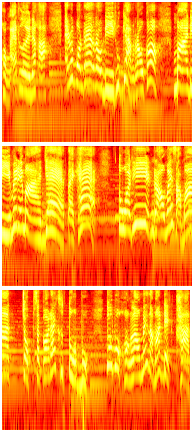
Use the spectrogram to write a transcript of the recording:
ของแอดเลยนะคะแอดว่าบอลแรกเราดีทุกอย่างเราก็มาดีไม่ได้มาแย่ แต่แค่ตัวที่เราไม่สามารถจบสกอร์ได้คือตัวบุก ตัวบุกของเราไม่สามารถเด็ดขาด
